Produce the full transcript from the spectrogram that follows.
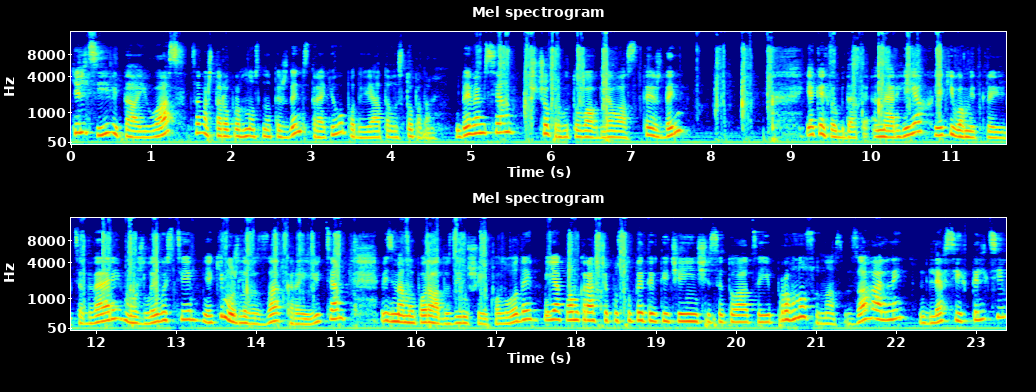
Тільці, вітаю вас! Це ваш таропрогноз на тиждень з 3 по 9 листопада. Дивимося, що приготував для вас тиждень, яких ви будете енергіях, які вам відкриються двері, можливості, які, можливо, закриються. Візьмемо пораду з іншої колоди, як вам краще поступити в ті чи інші ситуації. Прогноз у нас загальний для всіх тельців.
